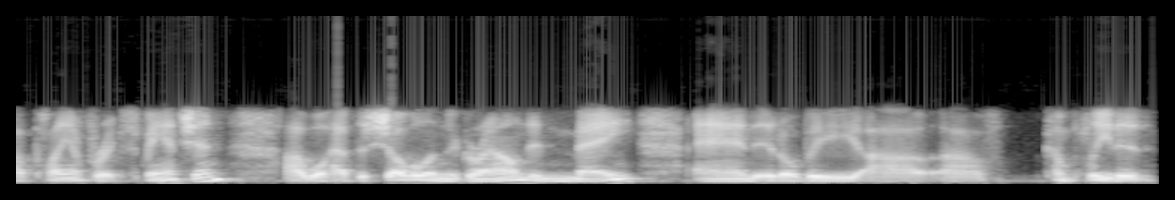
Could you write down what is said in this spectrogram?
uh, plan for expansion. Uh, we'll have the shovel in the ground in May, and it'll be uh, uh, completed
